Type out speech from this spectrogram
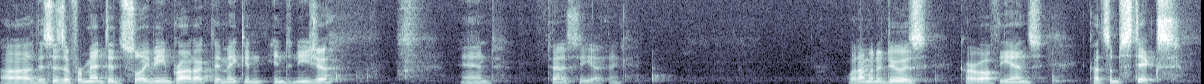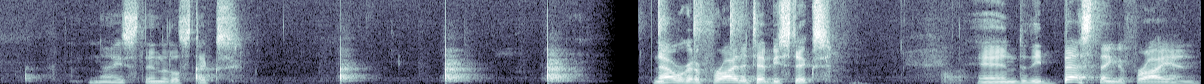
uh, this is a fermented soybean product they make in Indonesia and Tennessee, I think. What I'm going to do is carve off the ends, cut some sticks. Nice thin little sticks. Now we're going to fry the tempeh sticks. And the best thing to fry in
